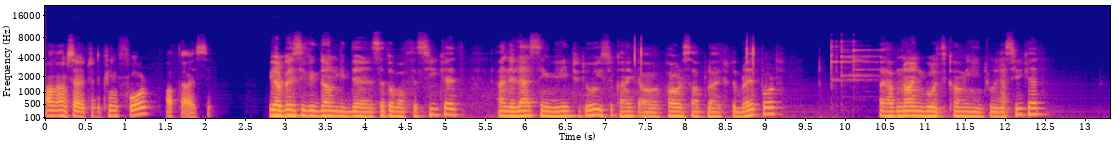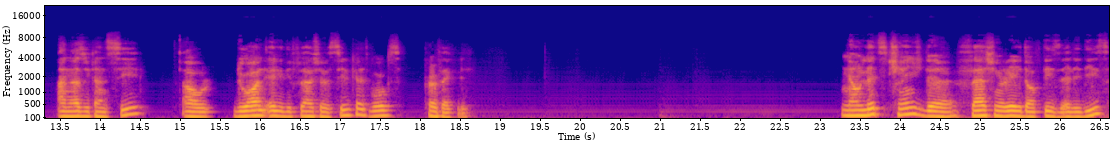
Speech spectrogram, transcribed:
Um, I'm sorry, to the pin 4 of the IC. We are basically done with the setup of the circuit and the last thing we need to do is to connect our power supply to the breadboard. I have 9 volts coming into the circuit and as you can see our dual LED flasher circuit works perfectly. Now let's change the flashing rate of these LEDs.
